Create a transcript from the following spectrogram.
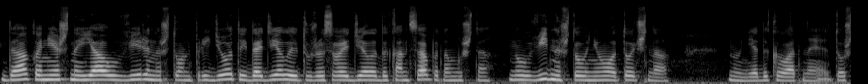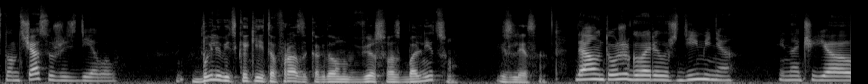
Да, конечно, я уверена, что он придет и доделает уже свое дело до конца, потому что, ну, видно, что у него точно, ну, неадекватное то, что он сейчас уже сделал. Были ведь какие-то фразы, когда он ввез вас в больницу из леса? Да, он тоже говорил, жди меня. Иначе я,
